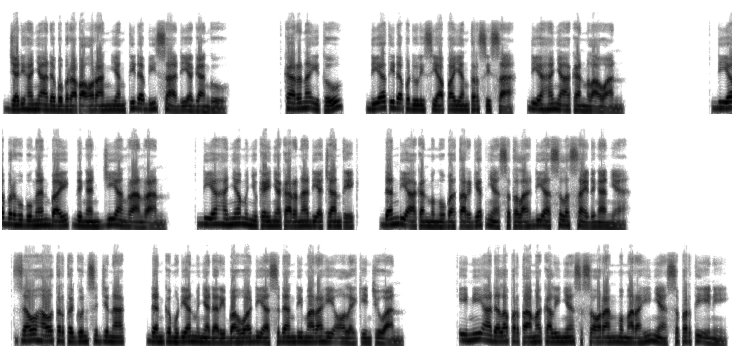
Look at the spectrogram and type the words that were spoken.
jadi hanya ada beberapa orang yang tidak bisa dia ganggu. Karena itu, dia tidak peduli siapa yang tersisa, dia hanya akan melawan. Dia berhubungan baik dengan Jiang Ranran. Dia hanya menyukainya karena dia cantik, dan dia akan mengubah targetnya setelah dia selesai dengannya. Zhao Hao tertegun sejenak, dan kemudian menyadari bahwa dia sedang dimarahi oleh Kincuan. Ini adalah pertama kalinya seseorang memarahinya seperti ini.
